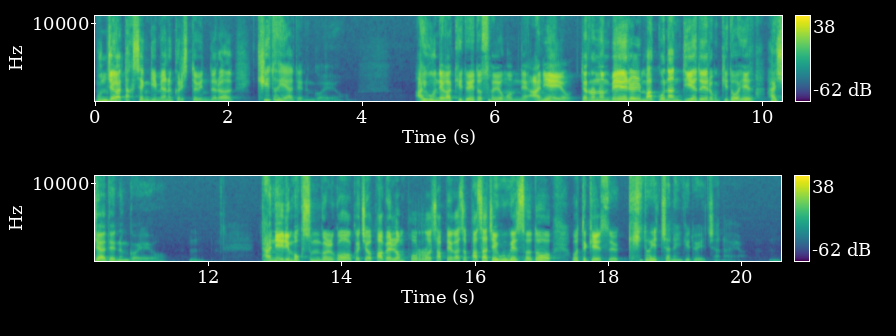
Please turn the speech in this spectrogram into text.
문제가 딱 생기면 그리스도인들은 기도해야 되는 거예요. 아이고 내가 기도해도 소용없네. 아니에요. 때로는 매를 맞고 난 뒤에도 여러분 기도하셔야 되는 거예요. 음. 다니엘이 목숨 걸고 그죠 바벨론 포로로 잡혀가서 바사 제국에서도 어떻게 했어요? 기도했잖아요. 기도했잖아요. 음.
